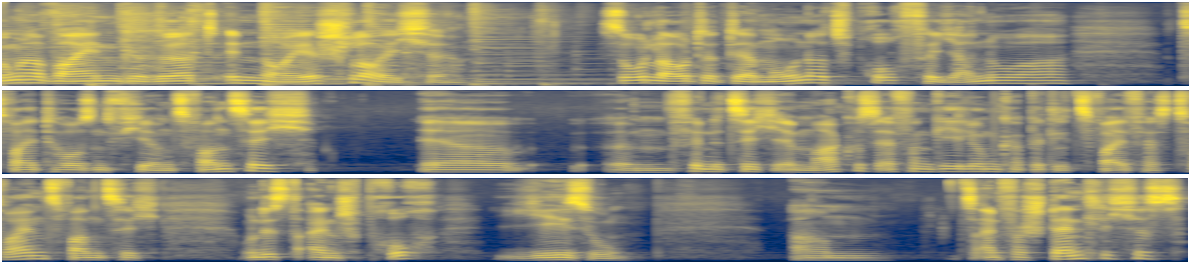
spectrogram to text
Junger Wein gehört in neue Schläuche. So lautet der Monatsspruch für Januar 2024. Er ähm, findet sich im Markus-Evangelium, Kapitel 2, Vers 22 und ist ein Spruch Jesu. Ähm, ist ein verständliches,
